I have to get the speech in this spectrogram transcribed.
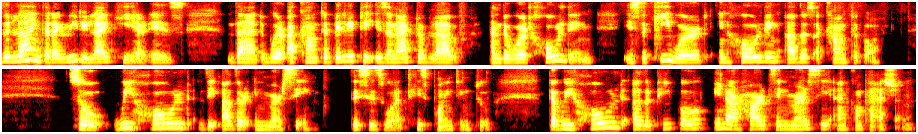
the line that I really like here is that where accountability is an act of love, and the word holding is the key word in holding others accountable. So we hold the other in mercy. This is what he's pointing to that we hold other people in our hearts in mercy and compassion.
